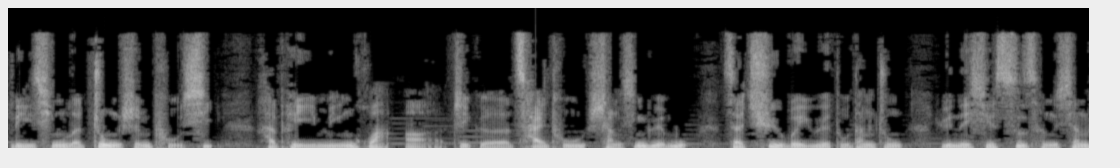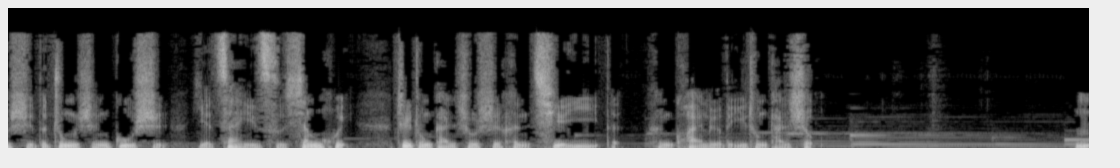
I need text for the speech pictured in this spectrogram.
理清了众神谱系，还配以名画啊，这个彩图，赏心悦目。在趣味阅读当中，与那些似曾相识的众神故事也再一次相会，这种感受是很惬意的、很快乐的一种感受。嗯，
